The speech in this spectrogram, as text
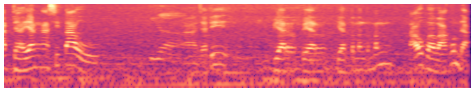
ada yang ngasih tahu. Iya. Nah, jadi biar biar biar teman-teman tahu bahwa aku ndak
